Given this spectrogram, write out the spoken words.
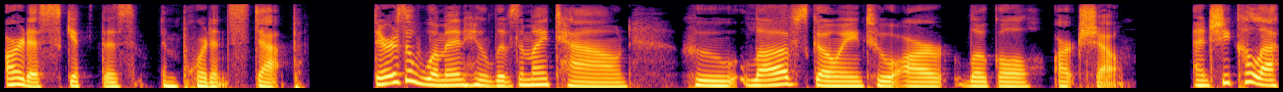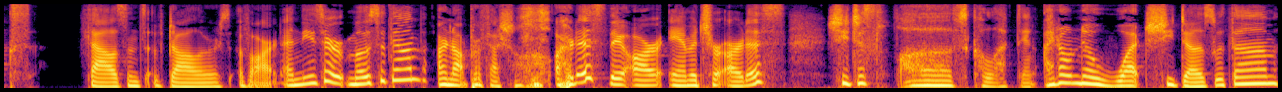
artists skip this important step. There's a woman who lives in my town who loves going to our local art show and she collects thousands of dollars of art. And these are, most of them are not professional artists. They are amateur artists. She just loves collecting. I don't know what she does with them.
